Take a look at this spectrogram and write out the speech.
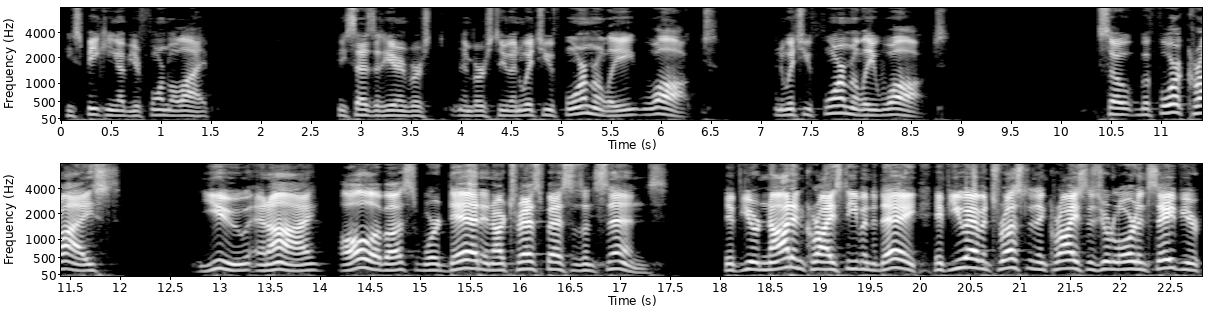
He's speaking of your former life. He says it here in verse in verse 2, in which you formerly walked. In which you formerly walked. So before Christ, you and I, all of us, were dead in our trespasses and sins. If you're not in Christ even today, if you haven't trusted in Christ as your Lord and Savior,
